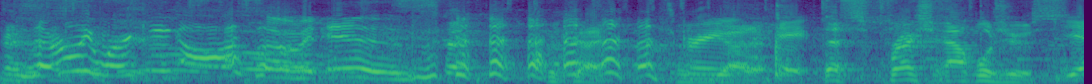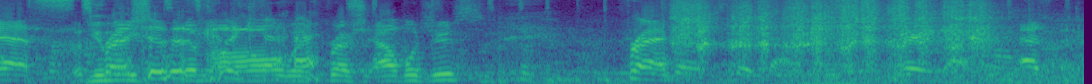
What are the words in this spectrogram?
Is that really working? Awesome, it is. Okay, That's great. got it. Okay. That's fresh apple juice. Yes, as you fresh make as them gonna all get. with fresh apple juice. Fresh. There you go. That's better.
